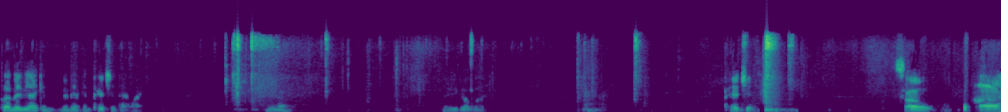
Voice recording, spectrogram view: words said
But maybe I can maybe I can pitch it that way. Know. There you go, bud. Pitch it. So, uh.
